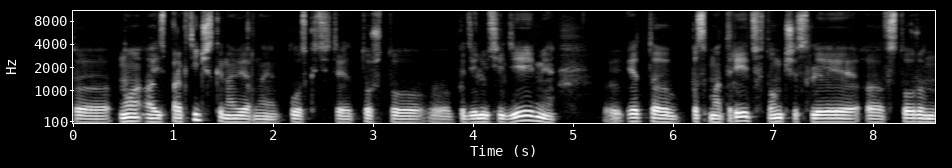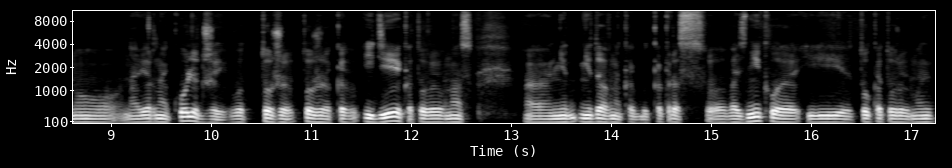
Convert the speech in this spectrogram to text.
Ну, а из практической, наверное, плоскости то, что поделюсь идеями, это посмотреть в том числе э, в сторону, наверное, колледжей. Вот тоже, тоже идея, которая у нас э, недавно как бы как раз возникла, и то, которую мы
